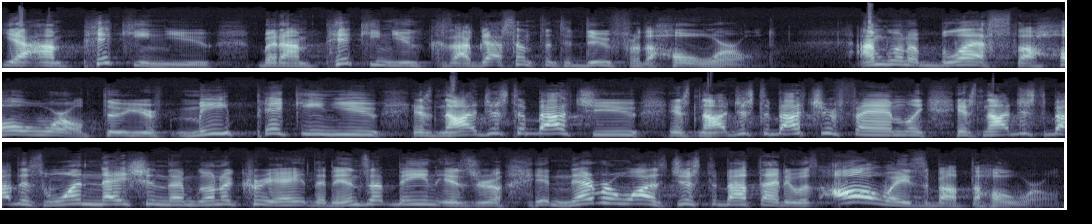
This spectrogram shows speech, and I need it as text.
yeah, I'm picking you, but I'm picking you because I've got something to do for the whole world. I'm going to bless the whole world through your me picking you is not just about you, it's not just about your family, it's not just about this one nation that I'm going to create that ends up being Israel. It never was just about that. It was always about the whole world.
